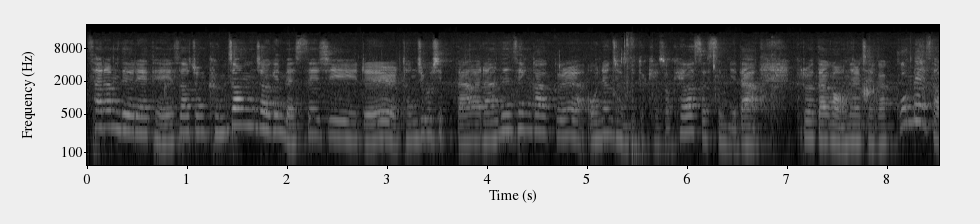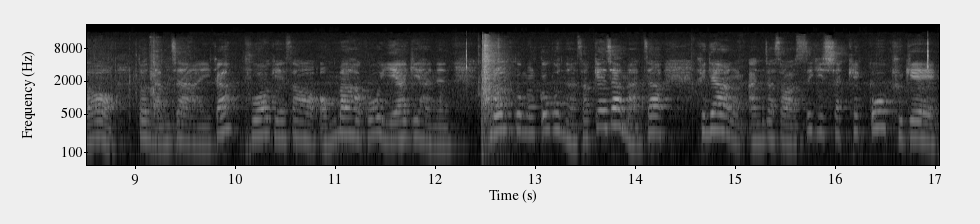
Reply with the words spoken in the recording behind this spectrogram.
사람들에 대해서 좀 긍정적인 메시지를 던지고 싶다라는 생각을 5년 전부터 계속 해왔었습니다. 그러다가 날 제가 꿈에서 또 남자아이가 부엌에서 엄마하고 이야기하는 그런 꿈을 꾸고 나서 깨자마자 그냥 앉아서 쓰기 시작했고 그게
